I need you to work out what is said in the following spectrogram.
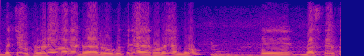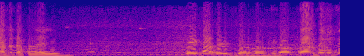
ਬੱਚੇ ਉੱਠ ਖੜੇ ਉਹਨਾਂ ਨੇ ਡਰਾ ਡਰੂ ਕੇ ਭਜਾਇਆ ਥੋੜਾ ਜਿਹਾ ਅੰਦਰੋਂ ਤੇ ਬਸ ਫਿਰ ਕੰਧ ਟੱਪ ਗਿਆ ਜੀ। ਤੇ ਘਰ ਦੇ ਵਿੱਚ ਕੌਣ ਕੌਣ ਸੀਗਾ? ਘਰ ਦੇ ਵਿੱਚ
